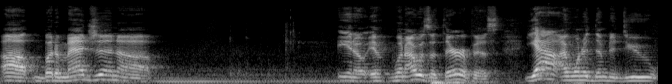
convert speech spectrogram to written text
Uh, but imagine uh, you know if when i was a therapist yeah i wanted them to do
